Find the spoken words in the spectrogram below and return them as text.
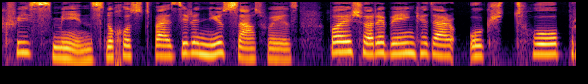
کریس مینز نخست وزیر نیو ساوت ویلز با اشاره به اینکه در اکتبر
